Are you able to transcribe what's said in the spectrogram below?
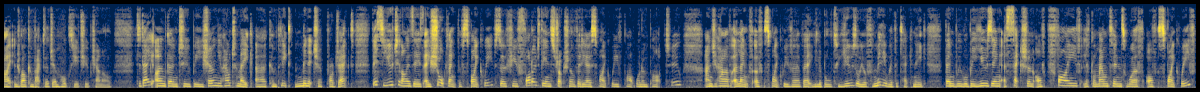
Hi and welcome back to the Jem Hawkes YouTube channel. Today I'm going to be showing you how to make a complete miniature project. This utilises a short length of spike weave, so if you followed the instructional video spike weave part 1 and part 2 and you have a length of spike weave available to use or you're familiar with the technique, then we will be using a section of 5 little mountains worth of spike weave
